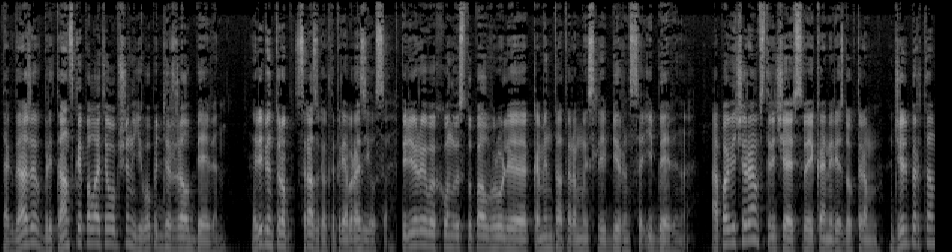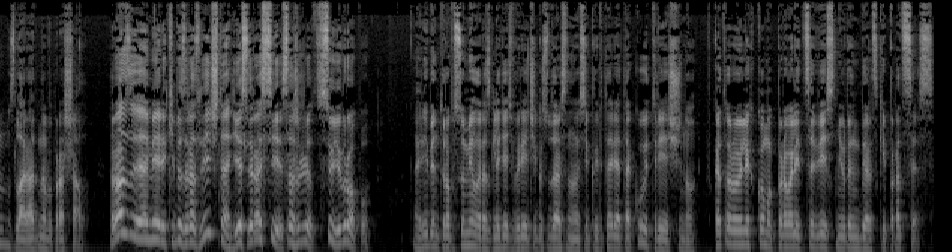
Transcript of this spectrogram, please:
Тогда же в Британской палате общин его поддержал Бевин. Риббентроп сразу как-то преобразился. В перерывах он выступал в роли комментатора мыслей Бирнса и Бевина. А по вечерам, встречаясь в своей камере с доктором Джильбертом, злорадно вопрошал. Разве Америке безразлично, если Россия сожрет всю Европу? Риббентроп сумел разглядеть в речи государственного секретаря такую трещину, в которую легко мог провалиться весь Нюрнбергский процесс.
